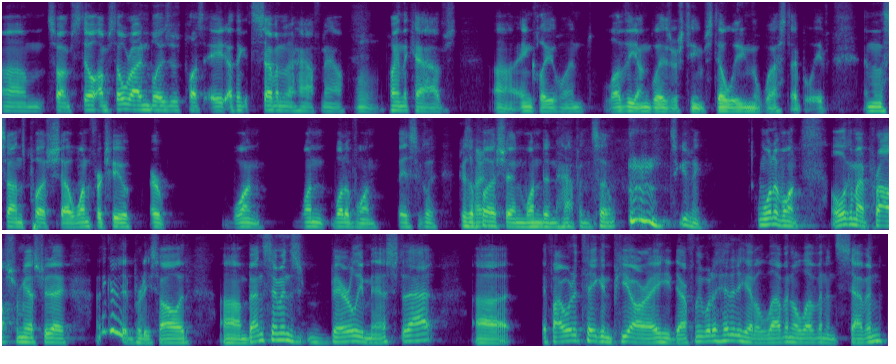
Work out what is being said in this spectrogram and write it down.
Um, so I'm still I'm still riding Blazers plus eight. I think it's seven and a half now. Mm. Playing the Cavs uh, in Cleveland. Love the young Blazers team, still leading the West, I believe. And then the Suns push uh, one for two or one one one of one basically because a push and one didn't happen. So excuse me, one of one. I'll look at my props from yesterday. I think I did pretty solid. Um, ben Simmons barely missed that. Uh, if I would have taken PRA, he definitely would have hit it. He had 11, 11, and 7.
